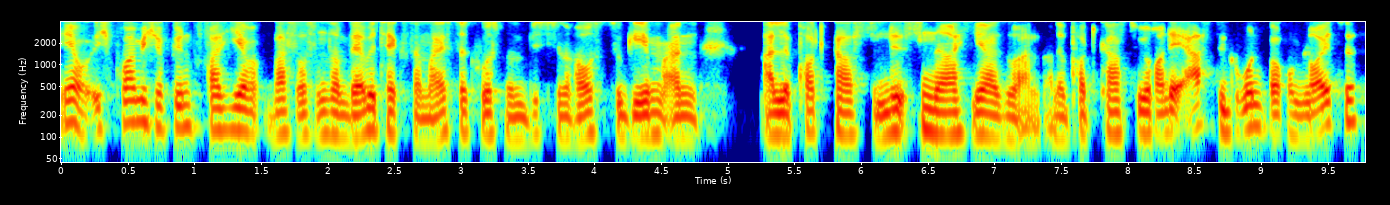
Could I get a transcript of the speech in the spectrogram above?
Ja, ich freue mich auf jeden Fall hier, was aus unserem Werbetext der Meisterkurs mal ein bisschen rauszugeben an alle Podcast-Listener hier, also an alle Podcast-Hörer. Und der erste Grund, warum Leute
